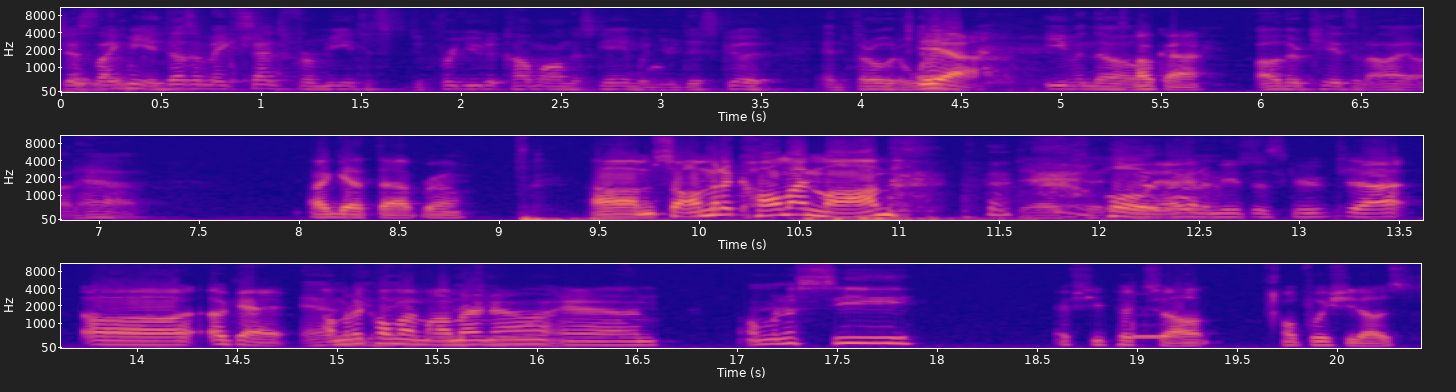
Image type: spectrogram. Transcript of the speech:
just like me. It doesn't make sense for me to for you to come on this game when you're this good and throw it away. Yeah. Even though Okay. other kids in Ion have. I get that, bro. Um, so I'm gonna call my mom. Holy, I gotta mute this group chat. Uh, okay. I'm gonna call my mom right now, and I'm gonna see if she picks up. Hopefully she does.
